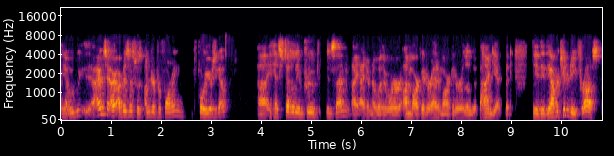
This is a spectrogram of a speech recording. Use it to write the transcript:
you know, we, I would say our business was underperforming four years ago. Uh, it has steadily improved since then. I don't know whether we're on market or ahead of market or a little bit behind yet, but the the opportunity for us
